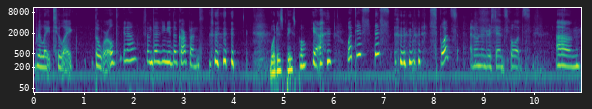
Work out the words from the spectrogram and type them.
relate to like the world. You know, sometimes you need the car puns. What is baseball? yeah. what is this? sports? I don't understand sports. Um,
